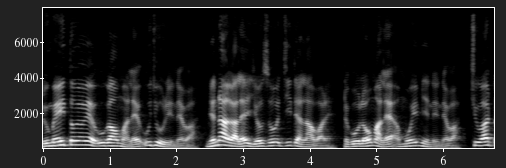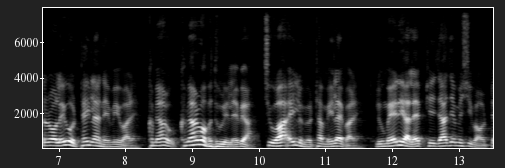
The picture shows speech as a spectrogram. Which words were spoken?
လူမဲကြီး၃ယောက်ရဲ့ဥကောင်းမှာလည်းဥကြိုတွေနဲ့ပါမျက်နှာကလည်းရုပ်ဆိုးအကြီးတန်လာပါတယ်တကူလုံးမှာလည်းအမွှေးမြင်နေနေပါချူကတော်တော်လေးကိုထိတ်လန့်နေမိပါတယ်ခမရတို့ခမရတို့ကဘာတူတွေလဲဗျချူကအဲ့လိုမျိုးထပ်မေးလိုက်ပါတယ် လူမဲတွေကလည်းဖြေချခြင်းမရှိပါဘူးတ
